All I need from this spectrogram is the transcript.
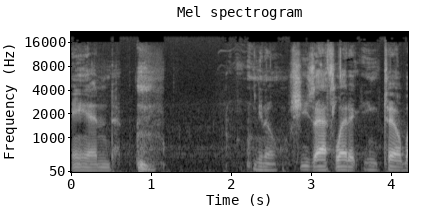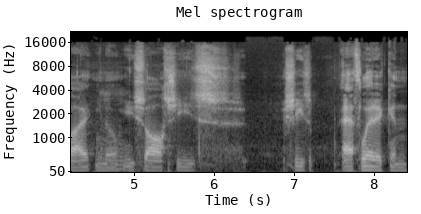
and you know she's athletic. You can tell by you know you saw she's she's athletic and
